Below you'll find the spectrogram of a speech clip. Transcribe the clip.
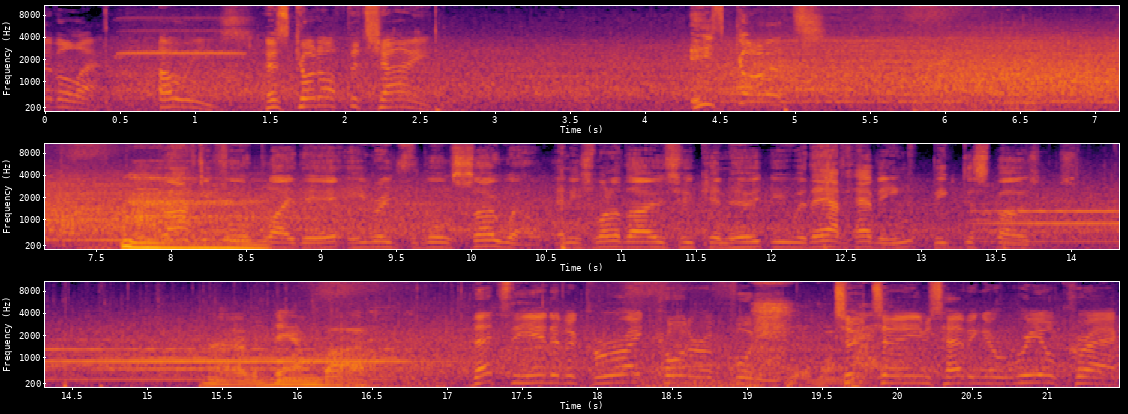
overlap. Owies has got off the chain. He's got it. Crafty forward play there. He reads the ball so well, and he's one of those who can hurt you without having big disposals. No, but damn by. That's the end of a great quarter of footy. Two teams having a real crack.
